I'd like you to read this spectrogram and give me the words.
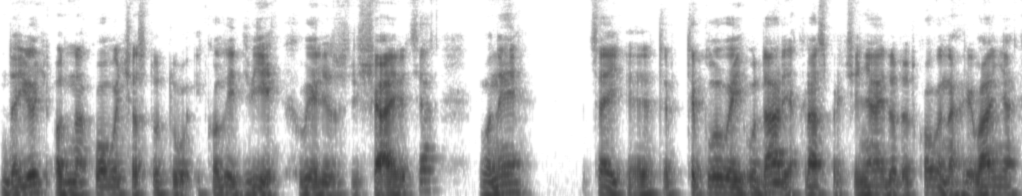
дають однакову частоту. І коли дві хвилі зустрічаються, вони цей е, тепловий удар якраз спричиняє додаткове нагрівання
